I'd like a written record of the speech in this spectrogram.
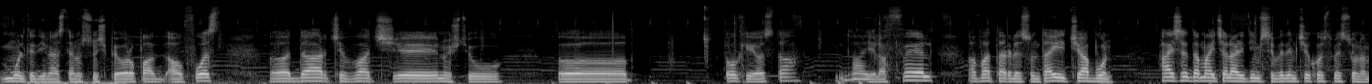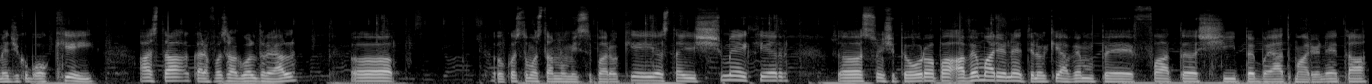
multe din astea nu sunt și pe Europa, au fost. Uh, dar ceva ce, nu știu, uh, ok, ăsta, da, e la fel, avatarele sunt aici, bun. Hai să dăm aici la redeem să vedem ce costume sunt la Magic Cube, ok. Asta, care a fost la Gold Royal. Uh, costumul ăsta nu mi se pare ok, ăsta e șmecher. Uh, sunt și pe Europa. Avem marionetele, ok, avem pe fată și pe băiat marioneta.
